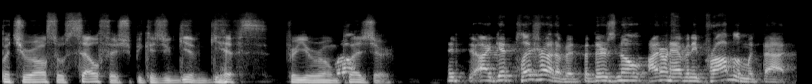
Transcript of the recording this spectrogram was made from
but you're also selfish because you give gifts for your own Well, pleasure. It, I get pleasure out of it, but there's no, I don't have any problem with that.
